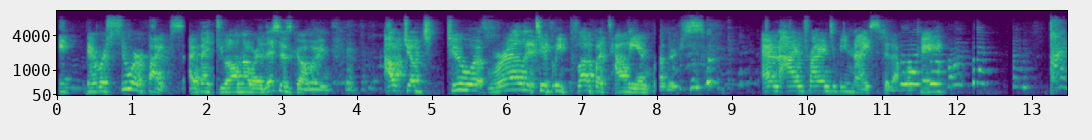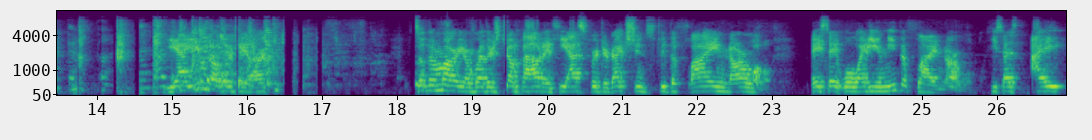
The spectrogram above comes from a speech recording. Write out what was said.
it there were sewer pipes. I bet you all know where this is going. Out jumped two relatively plump Italian brothers. And I'm trying to be nice to them, okay? Yeah, you know who they are. So the Mario brothers jump out and he asks for directions to the flying narwhal. They say, Well, why do you need the flying narwhal? He says, I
